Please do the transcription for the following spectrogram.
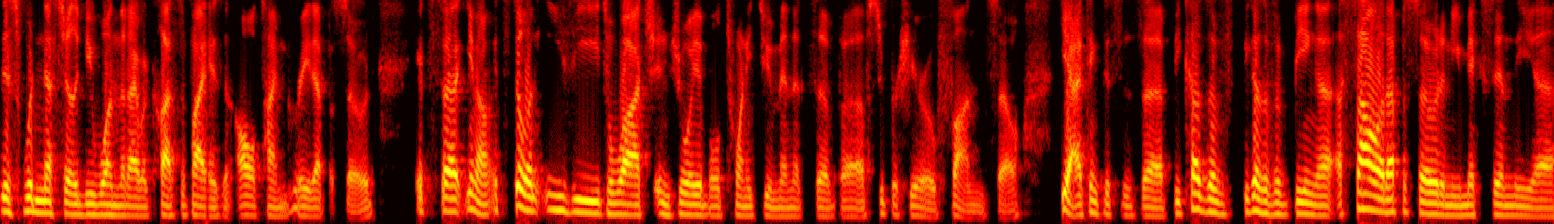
this wouldn't necessarily be one that i would classify as an all-time great episode it's uh, you know it's still an easy to watch enjoyable 22 minutes of, uh, superhero fun so yeah i think this is uh, because of because of it being a, a solid episode and you mix in the uh,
